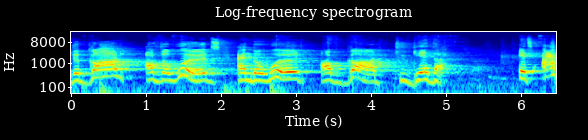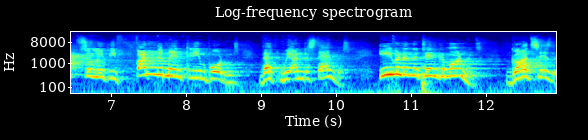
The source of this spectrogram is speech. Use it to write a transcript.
the God of the words and the word of God together. It's absolutely fundamentally important that we understand this. Even in the Ten Commandments, God says.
